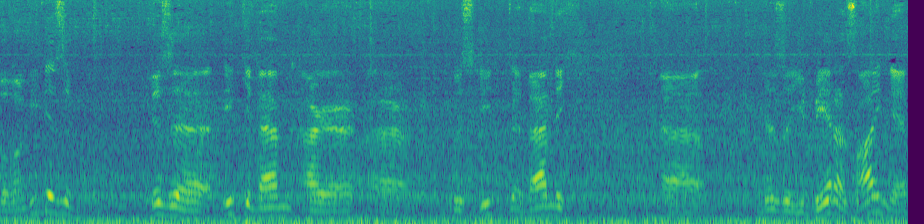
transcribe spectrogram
but when we diese is a ik gewen ar was git wenn ich diese jebera sein net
